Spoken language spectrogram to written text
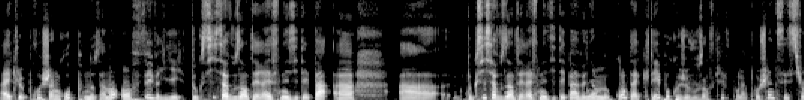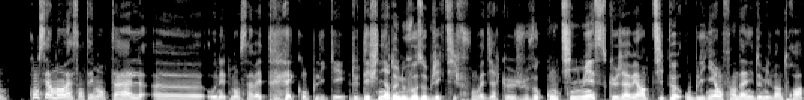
avec le prochain groupe, notamment en février. Donc si ça vous intéresse, n'hésitez pas à, donc si ça vous intéresse, n'hésitez pas à venir me contacter pour que je vous inscrive pour la prochaine session. Concernant la santé mentale, euh, honnêtement, ça va être très compliqué de définir de nouveaux objectifs. On va dire que je veux continuer ce que j'avais un petit peu oublié en fin d'année 2023.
